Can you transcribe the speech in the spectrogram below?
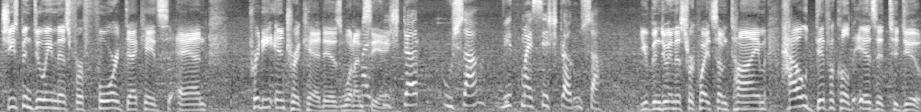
She's been doing this for four decades, and pretty intricate is what I'm my seeing. sister Usha with my sister Usha. You've been doing this for quite some time. How difficult is it to do?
